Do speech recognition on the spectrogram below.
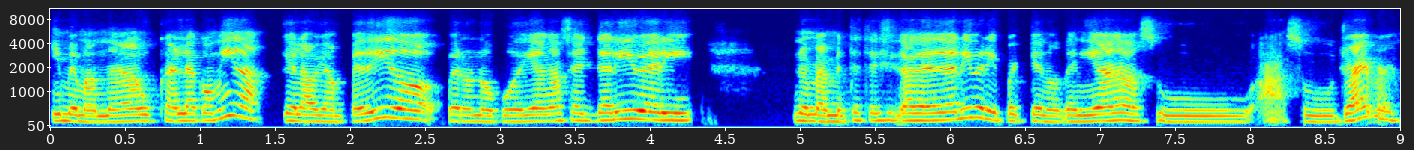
y me mandan a buscar la comida que la habían pedido, pero no podían hacer delivery normalmente este cita de delivery porque no tenían a su, a su driver.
